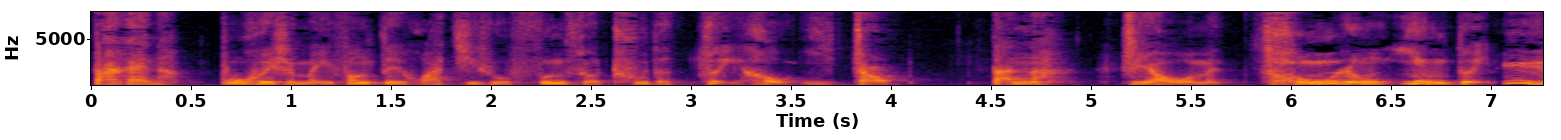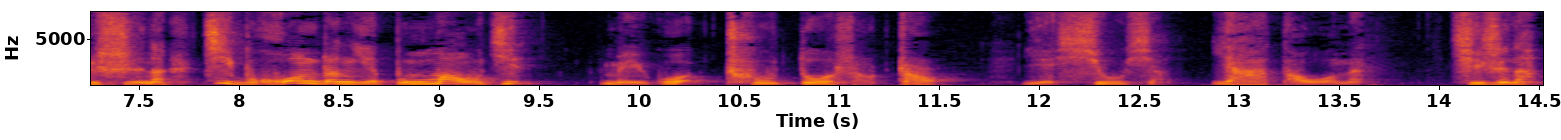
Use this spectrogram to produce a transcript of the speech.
大概呢不会是美方对华技术封锁出的最后一招，但呢，只要我们从容应对，遇事呢既不慌张也不冒进，美国出多少招？也休想压倒我们。其实呢，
